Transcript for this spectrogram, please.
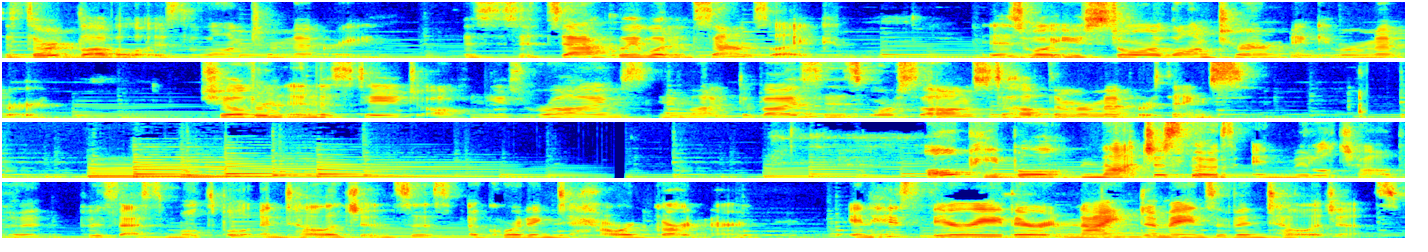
The third level is the long term memory. This is exactly what it sounds like. It is what you store long term and can remember. Children in this stage often use rhymes, mnemonic devices, or songs to help them remember things. All people, not just those in middle childhood, possess multiple intelligences, according to Howard Gardner. In his theory, there are nine domains of intelligence.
